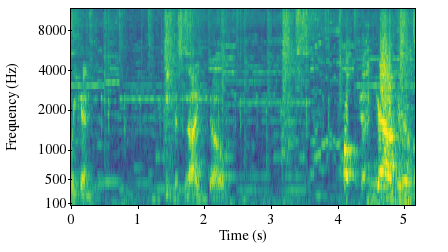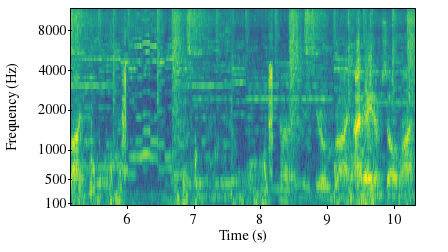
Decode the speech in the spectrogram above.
we can beat this knight, though. Oh, get out of here, Ryan. Get out of here, Ryan. I hate him so much.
